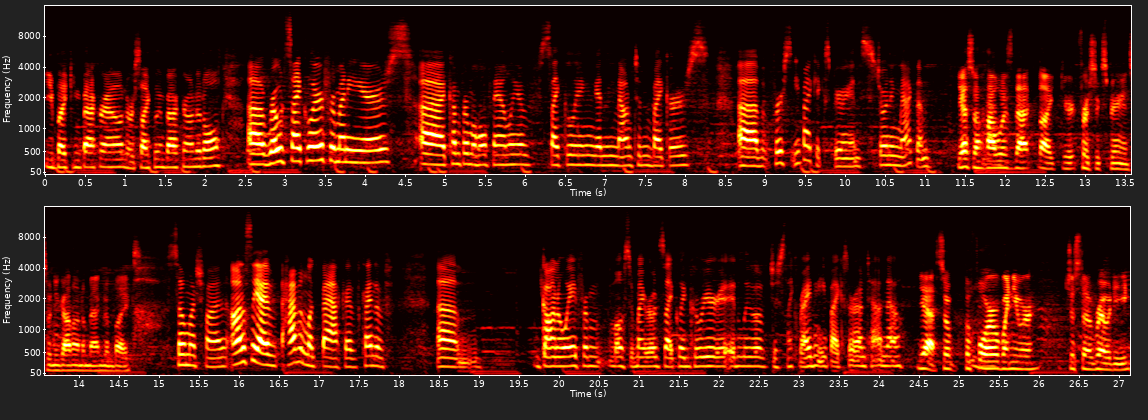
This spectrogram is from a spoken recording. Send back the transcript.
e-biking background or cycling background at all? Uh, road cycler for many years. Uh, I come from a whole family of cycling and mountain bikers. Uh, but first e-bike experience joining Magnum. Yeah, so how was that like your first experience when you got onto Magnum bikes? So much fun. Honestly, I haven't looked back. I've kind of um, gone away from most of my road cycling career in lieu of just like riding e-bikes around town now. Yeah, so before when you were just a roadie,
